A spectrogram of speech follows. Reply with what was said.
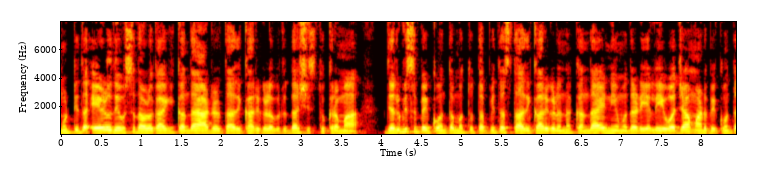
ಮುಟ್ಟಿದ ಏಳು ದಿವಸದ ಒಳಗಾಗಿ ಕಂದಾಯ ಆಡಳಿತಾಧಿಕಾರಿಗಳ ವಿರುದ್ಧ ಶಿಸ್ತು ಕ್ರಮ ಜರುಗಿಸಬೇಕು ಅಂತ ಮತ್ತು ತಪ್ಪಿತಸ್ಥ ಅಧಿಕಾರಿಗಳನ್ನು ಕಂದಾಯ ನಿಯಮದಡಿಯಲ್ಲಿ ವಜಾ ಮಾಡಬೇಕು ಅಂತ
